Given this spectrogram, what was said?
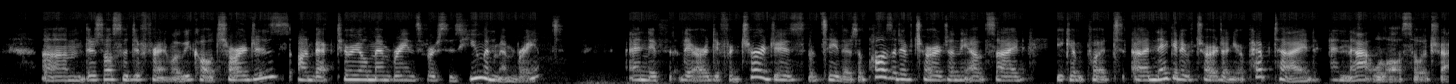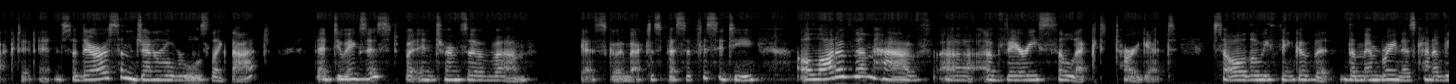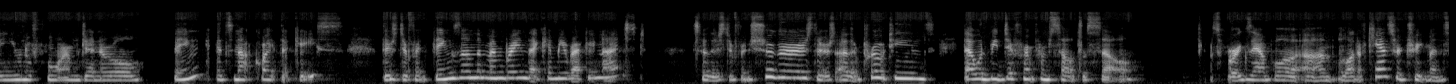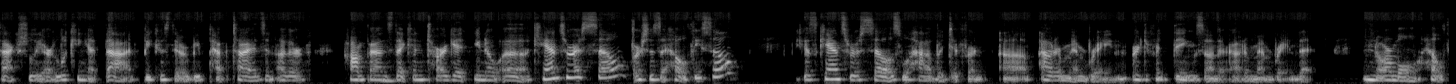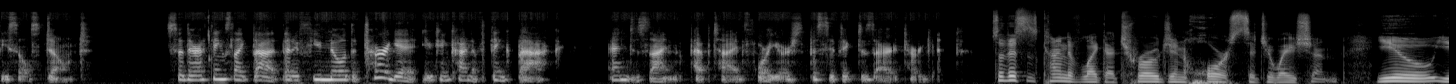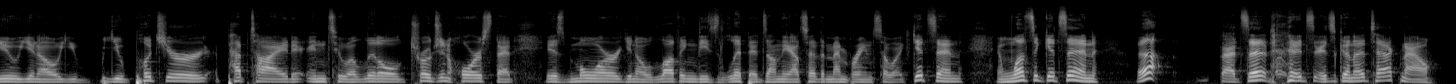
Um, there's also different what we call charges on bacterial membranes versus human membranes. And if there are different charges, let's say there's a positive charge on the outside, you can put a negative charge on your peptide, and that will also attract it in. So there are some general rules like that that do exist, but in terms of um, yes, going back to specificity, a lot of them have uh, a very select target. So although we think of it, the membrane as kind of a uniform general thing, it's not quite the case. There's different things on the membrane that can be recognized. So there's different sugars, there's other proteins that would be different from cell to cell. So for example, um, a lot of cancer treatments actually are looking at that because there would be peptides and other compounds that can target, you know, a cancerous cell versus a healthy cell because cancerous cells will have a different uh, outer membrane or different things on their outer membrane that normal healthy cells don't. So there are things like that that if you know the target, you can kind of think back and design the peptide for your specific desired target. So this is kind of like a Trojan horse situation. You you you know you you put your peptide into a little Trojan horse that is more you know loving these lipids on the outside of the membrane, so it gets in, and once it gets in, ah, that's it. It's it's gonna attack now.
